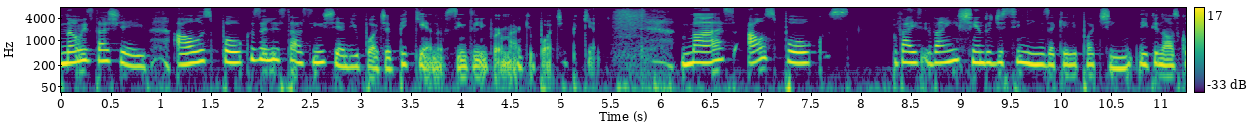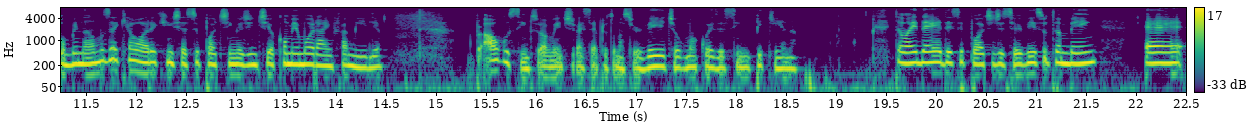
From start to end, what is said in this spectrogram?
Não está cheio. Aos poucos ele está se enchendo. E o pote é pequeno. Sinto lhe informar que o pote é pequeno. Mas, aos poucos, vai, vai enchendo de sininhos aquele potinho. E o que nós combinamos é que a hora que enchesse o potinho a gente ia comemorar em família. Algo simples, provavelmente vai sair para tomar sorvete, alguma coisa assim pequena. Então a ideia desse pote de serviço também é,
